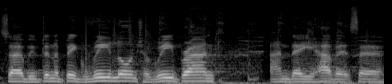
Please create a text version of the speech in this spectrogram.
So we've done a big relaunch, a rebrand, and there you have it. So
